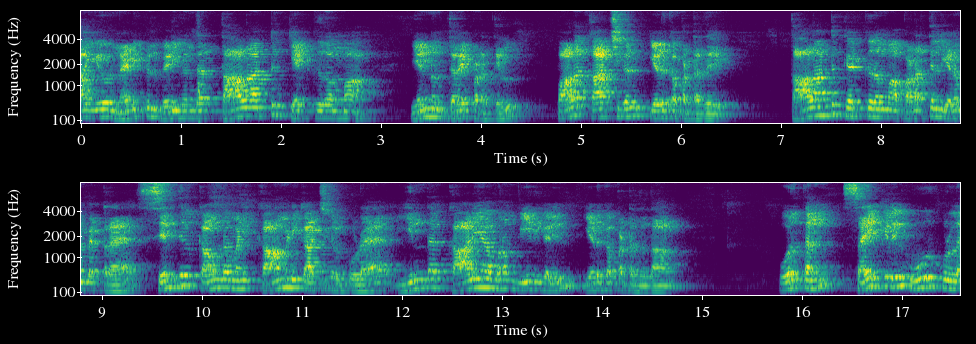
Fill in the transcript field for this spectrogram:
ஆகியோர் நடிப்பில் வெளிவந்த தாலாட்டு கேட்குதம்மா என்னும் திரைப்படத்தில் பல காட்சிகள் எடுக்கப்பட்டது. தாலாட்டு கேட்குதம்மா படத்தில் இடம்பெற்ற செந்தில் கவுண்டமணி காமெடி காட்சிகள் கூட இந்த காளியாபுரம் வீதிகளில் எடுக்கப்பட்டதுதான். ஒருத்தன் சைக்கிளில் ஊருக்குள்ள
